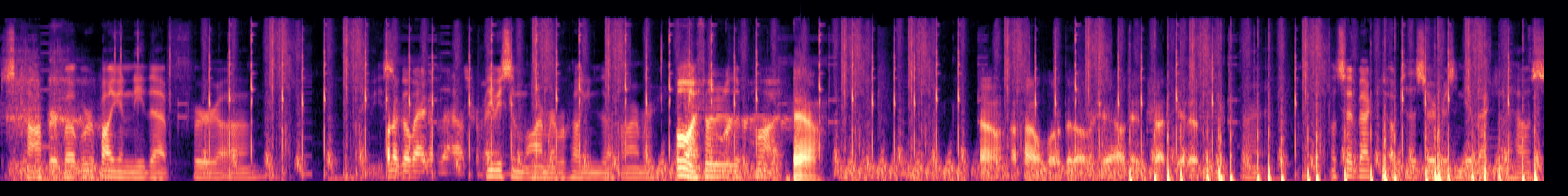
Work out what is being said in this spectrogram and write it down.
Just copper, but we're probably gonna need that for uh, maybe Wanna some, go back up to the house for a minute? maybe some armor. We're probably gonna need that for armor. Oh, I found another pot. yeah. Oh, I found a little bit over here. I'll get, try to get it. All right. Let's head back up to the surface and get back to the house.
